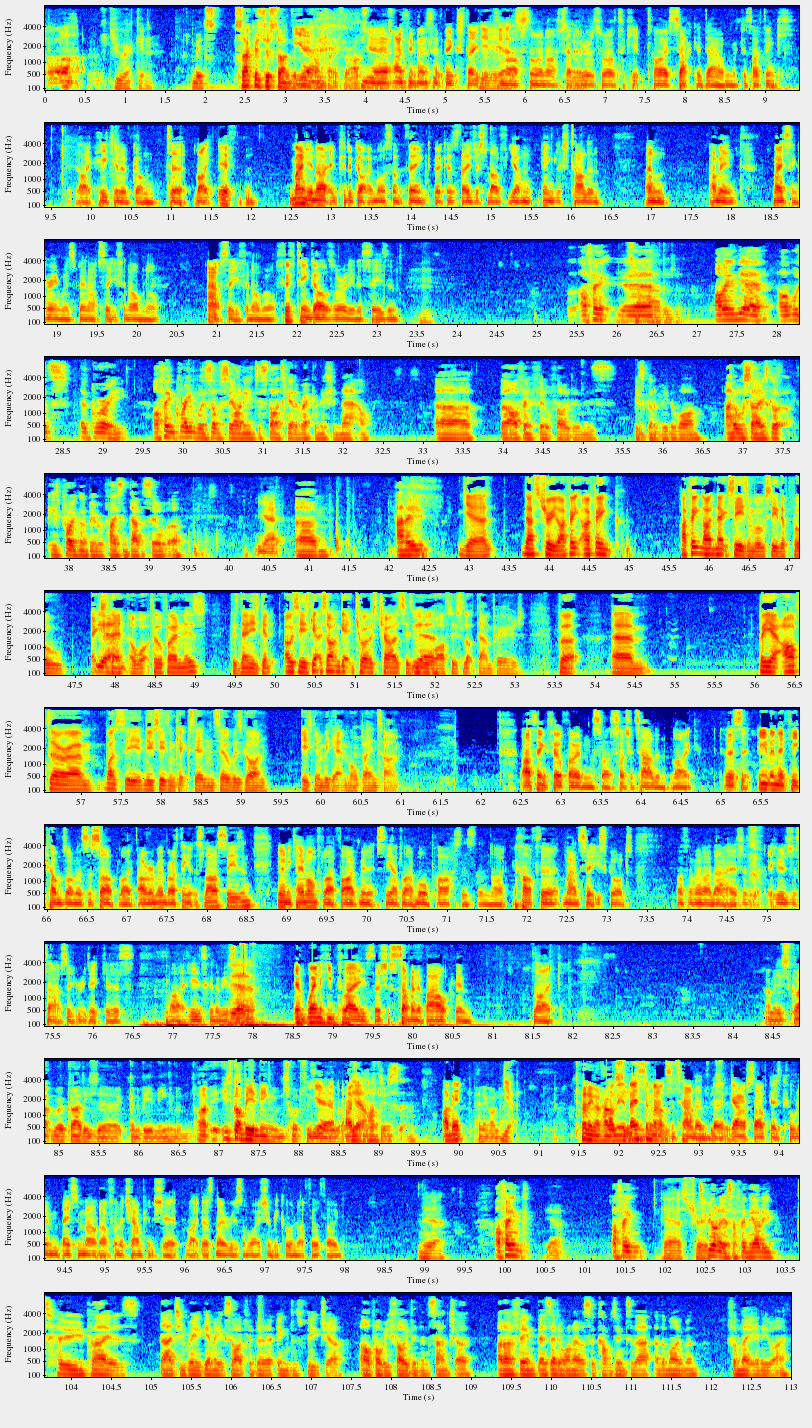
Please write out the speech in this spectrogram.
oh, Do you reckon? I mean, Saka's just signed the new contract for Arsenal. Yeah, I think that's a big statement Yeah, from yes. Arsenal and Arteta as well to keep tie Saka down because I think like he could have gone to like if Man United could have got him or something because they just love young English talent and I mean Mason Greenwood's been absolutely phenomenal, absolutely phenomenal. 15 goals already this season. I think It's yeah. not bad, is it? I mean, yeah, I would agree. I think Greenwood's obviously only just starting to get the recognition now, uh, but I think Phil Foden is is going to be the one, and also he's got he's probably going to be replacing David Silva, Yeah, um, and he Yeah, that's true. I think I think I think like next season we'll see the full extent of what Phil Foden is because then he's getting obviously he's get, starting getting choice chances Yeah. more after this lockdown period. But um, but yeah, after um, once the new season kicks in and Silva's gone, he's going to be getting more playing time. I think Phil Foden's like such a talent. Like, this, even if he comes on as a sub, like I remember, I think it was last season, he only came on for like five minutes. He had like more passes than like half the Man City squad or something like that. It's just he was just absolutely ridiculous. Like he's going to be so. yeah If, when he plays, there's just something about him. Like I mean, it's glad, we're glad he's uh, going to be in the England. Uh, he's got to be in the England squad for the Yeah, Euro, I- yeah hundred year, percent I mean, Depending on Yeah. depending on how. I his mean season Mason goes, Mount's a talent, but obviously. Gareth Southgate's calling Mason Mount up from the Championship. Like, there's no reason why he shouldn't be calling up Phil Foden. yeah. I think yeah, I think Yeah, that's true. to be honest, I think the only two players that actually really get me excited for the England's future are probably Foden and Sancho. I don't think there's anyone else that comes into that at the moment for me anyway.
